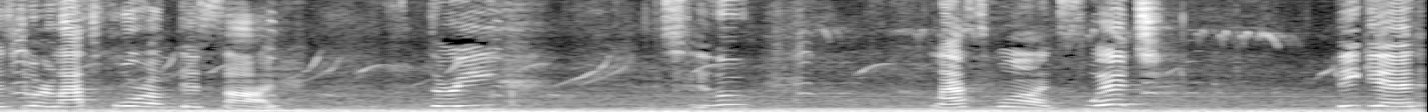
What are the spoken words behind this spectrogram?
Let's do our last four on this side. Three, two, last one. Switch, begin.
